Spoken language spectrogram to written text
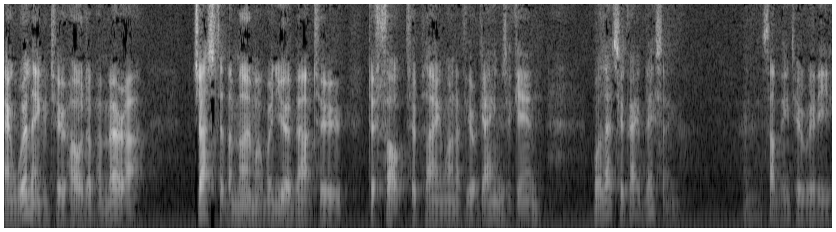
and willing to hold up a mirror just at the moment when you're about to default to playing one of your games again, well, that's a great blessing. Something to really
